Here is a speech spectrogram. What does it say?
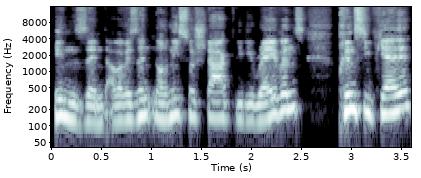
hin sind, aber wir sind noch nicht so stark wie die Ravens. Prinzipiell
